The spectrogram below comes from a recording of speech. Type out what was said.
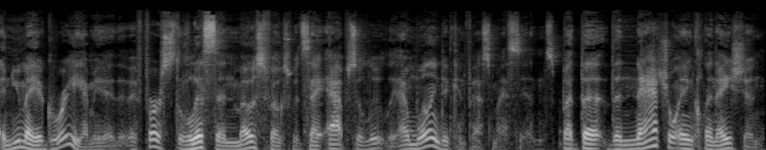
And you may agree. I mean, at first listen, most folks would say, absolutely, I'm willing to confess my sins. But the, the natural inclination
